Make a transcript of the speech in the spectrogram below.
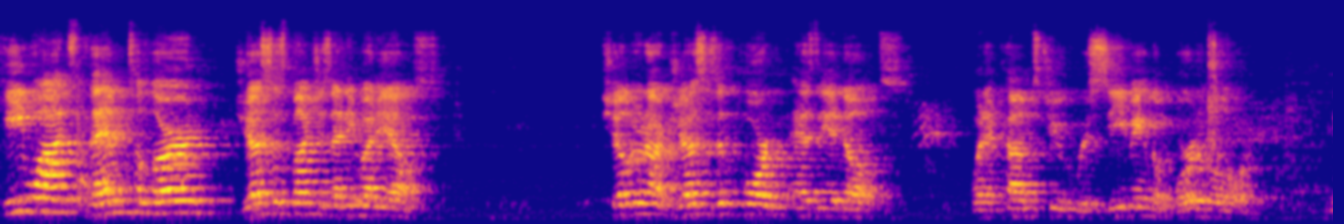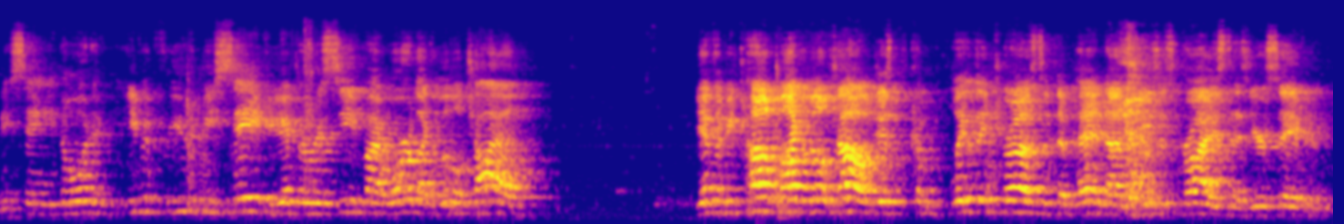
He wants them to learn just as much as anybody else. Children are just as important as the adults when it comes to receiving the word of the Lord. And he's saying, you know what? Even for you to be saved, you have to receive my word like a little child. You have to become like a little child, just completely trust and depend on Jesus Christ as your Savior.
